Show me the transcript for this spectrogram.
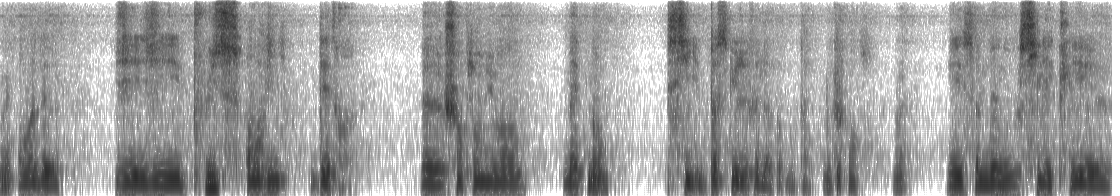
Ouais. En mode euh, j'ai j'ai plus envie d'être euh, champion du monde maintenant si parce que j'ai fait de la mentale, Ok. je pense. Ouais. Et ça me donne aussi les clés euh,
